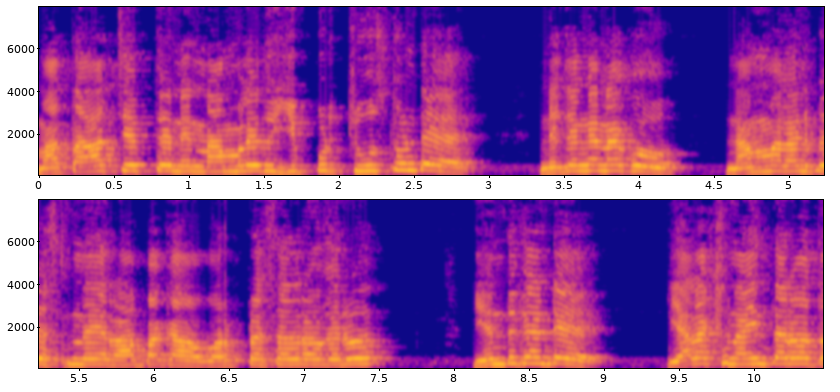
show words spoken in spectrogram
మా తాత చెప్తే నేను నమ్మలేదు. ఇప్పుడు చూస్తుంటే నిజంగా నాకు నమ్మాలనిపిస్తుంది రాపాక వరప్రసాదరావు గారు. ఎందుకంటే ఎలక్షన్ అయిన తర్వాత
